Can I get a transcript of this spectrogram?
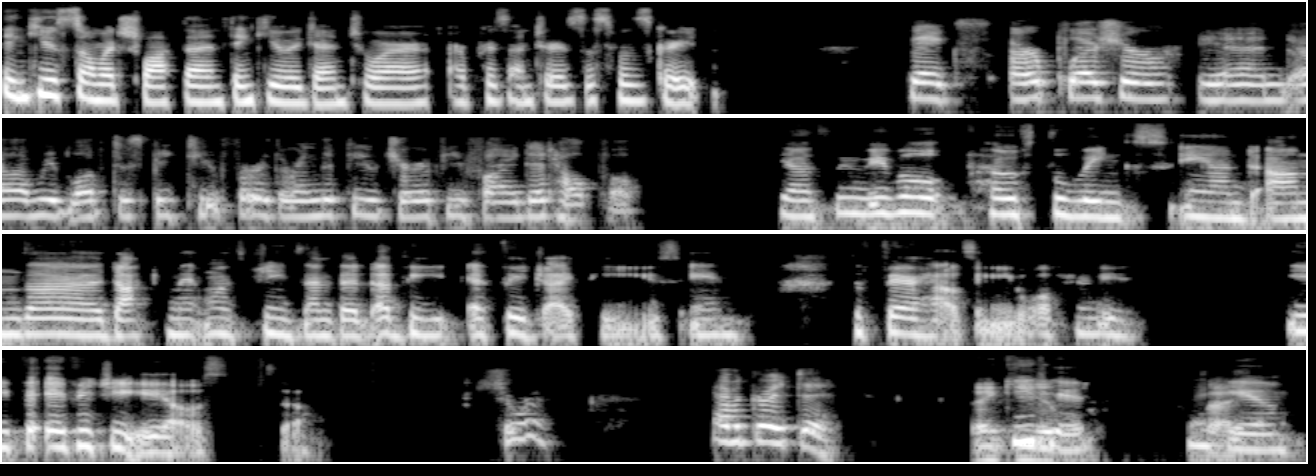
Thank you so much, Swatha, and thank you again to our, our presenters. This was great. Thanks. Our pleasure. And uh, we'd love to speak to you further in the future if you find it helpful. Yes, we will post the links and on um, the document once Jean sent it of the FHIPs and the Fair Housing Equal Opportunity FHEOs. So sure. Have a great day. Thank you. you Thank Bye. you.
